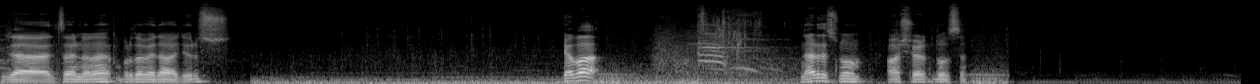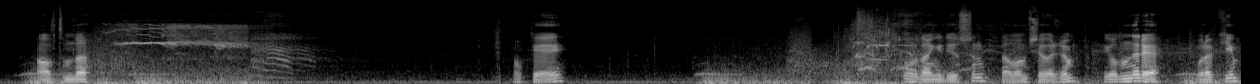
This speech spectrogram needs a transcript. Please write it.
Güzel. Zarina'na burada veda ediyoruz. Şeva. Neredesin oğlum? Aa şöhret odası. Altımda. Okey. Oradan gidiyorsun. Tamam Şevacım. Yolun nereye? Bırakayım.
